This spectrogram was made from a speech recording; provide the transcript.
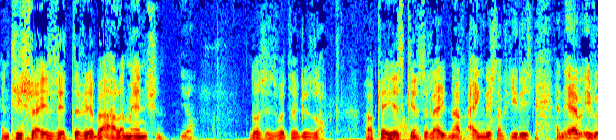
Und Tischrei ist der Rebbe aller Menschen. Ja. Das ist, was er gesagt. Okay, jetzt kannst du leiden auf Englisch, auf Jiddisch. Und er, über,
